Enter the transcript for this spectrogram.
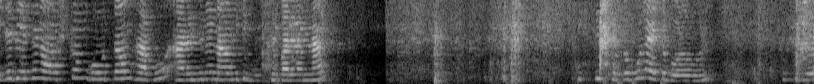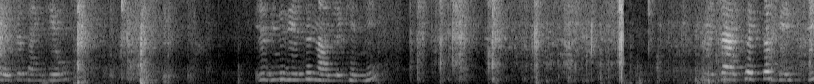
এটা দিয়েছেন অষ্টম গৌতম হাবু আর একজনের নাম আমি ঠিক বুঝতে পারলাম না। ছোট বল আর একটা বড় বল খুব সুন্দর হয়েছে থ্যাংক ইউ এটা যিনি দিয়েছেন নাম লেখেননি। এটা আছে একটা বেস্টি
